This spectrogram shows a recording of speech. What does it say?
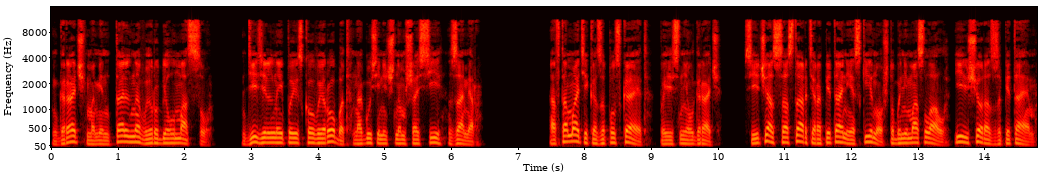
Грач моментально вырубил массу. Дизельный поисковый робот на гусеничном шасси замер. «Автоматика запускает», — пояснил Грач. Сейчас со стартера питание скину, чтобы не маслал, и еще раз запитаем».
